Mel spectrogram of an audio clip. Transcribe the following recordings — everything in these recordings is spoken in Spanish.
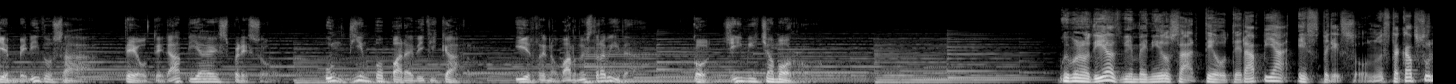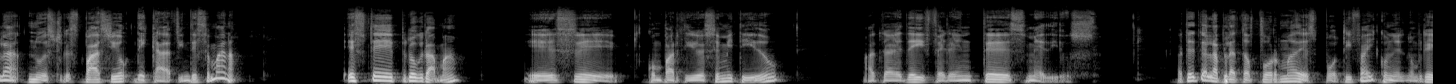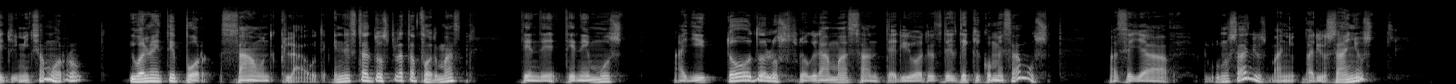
Bienvenidos a Teoterapia Expreso, un tiempo para edificar y renovar nuestra vida con Jimmy Chamorro. Muy buenos días, bienvenidos a Teoterapia Expreso, nuestra cápsula, nuestro espacio de cada fin de semana. Este programa es eh, compartido, es emitido a través de diferentes medios. A través de la plataforma de Spotify con el nombre de Jimmy Chamorro, igualmente por SoundCloud. En estas dos plataformas tenemos allí todos los programas anteriores desde que comenzamos, hace ya unos años, varios años,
